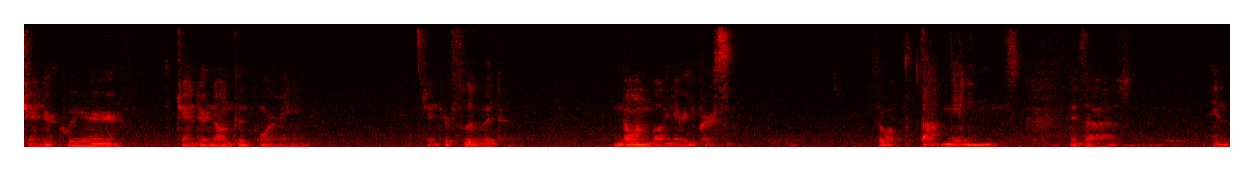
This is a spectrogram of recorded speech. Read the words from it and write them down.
genderqueer, gender non-conforming, gender fluid, non-binary person. So what that means is that in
